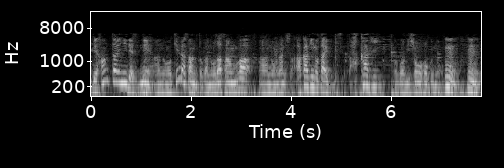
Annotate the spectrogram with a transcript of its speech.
え。で、反対にですね、あの、ケイラさんとか野田さんは、あの、何でしょう、赤木のタイプですよ。赤木。赤木湘北の。うん、うん。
